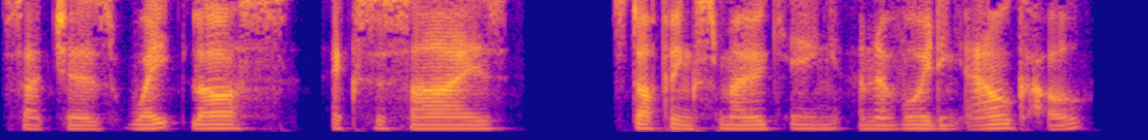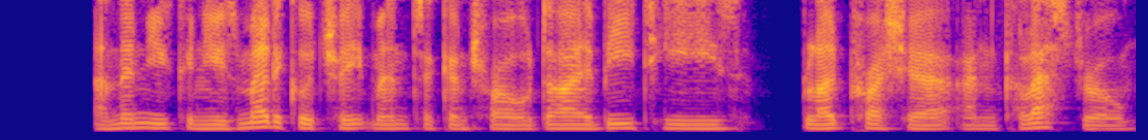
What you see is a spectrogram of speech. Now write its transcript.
such as weight loss, exercise, stopping smoking, and avoiding alcohol. And then you can use medical treatment to control diabetes, blood pressure, and cholesterol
